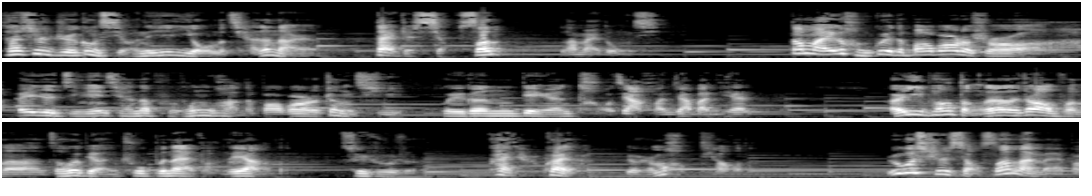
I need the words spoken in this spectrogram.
他甚至更喜欢那些有了钱的男人带着小三来买东西。当买一个很贵的包包的时候啊，背着几年前的普通款的包包的正妻会跟店员讨价还价半天，而一旁等待的丈夫呢，则会表现出不耐烦的样子。催促着：“快点，快点！有什么好挑的？如果是小三来买包，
